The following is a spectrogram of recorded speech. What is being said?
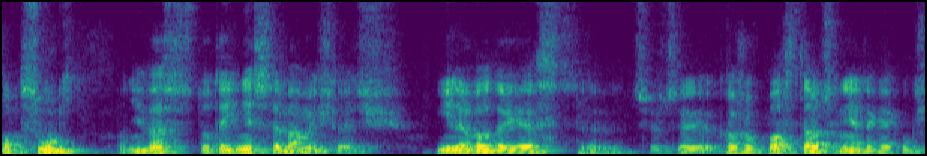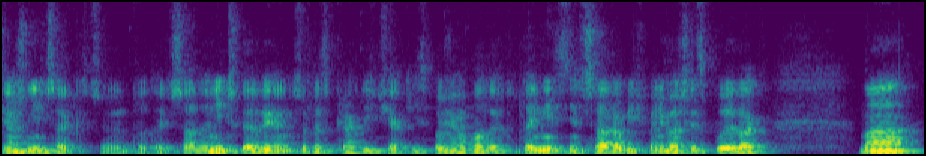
obsługi, ponieważ tutaj nie trzeba myśleć ile wody jest, y, czy, czy kożuch powstał, czy nie, tak jak u księżniczek, czy tutaj trzeba doniczkę wyjąć, żeby sprawdzić jaki jest poziom wody. Tutaj nic nie trzeba robić, ponieważ jest pływak, ma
